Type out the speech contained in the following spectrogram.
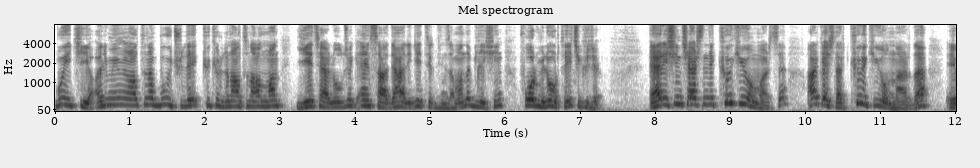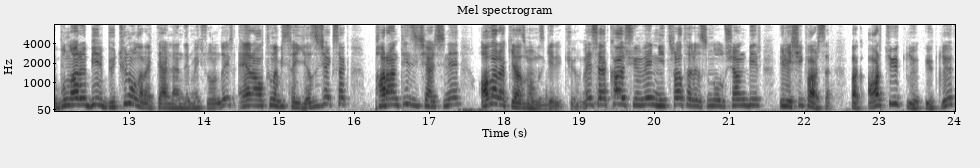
Bu 2'yi alüminyumun altına bu 3'ü de kükürdün altına alman yeterli olacak. En sade hale getirdiğin zaman da bileşiğin formülü ortaya çıkacak. Eğer işin içerisinde kök iyon varsa arkadaşlar kök iyonlarda e, bunları bir bütün olarak değerlendirmek zorundayız. Eğer altına bir sayı yazacaksak parantez içerisine alarak yazmamız gerekiyor. Mesela kalsiyum ve nitrat arasında oluşan bir bileşik varsa. Bak artı yüklü yüklü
